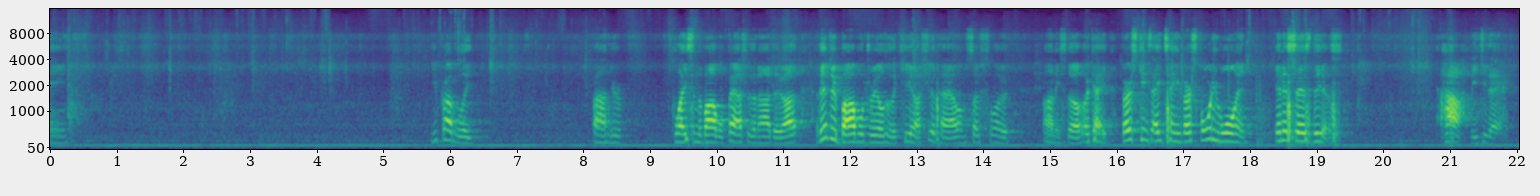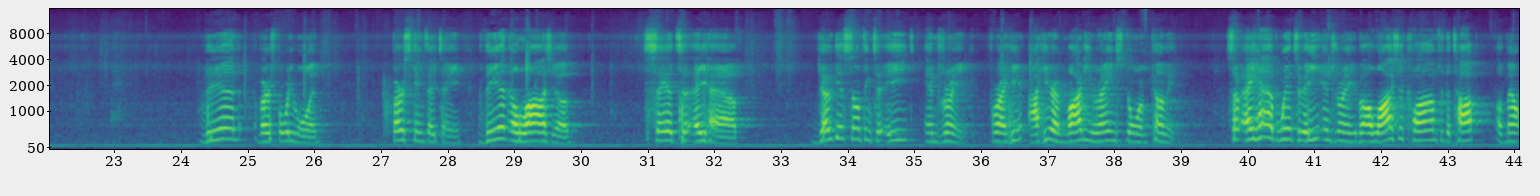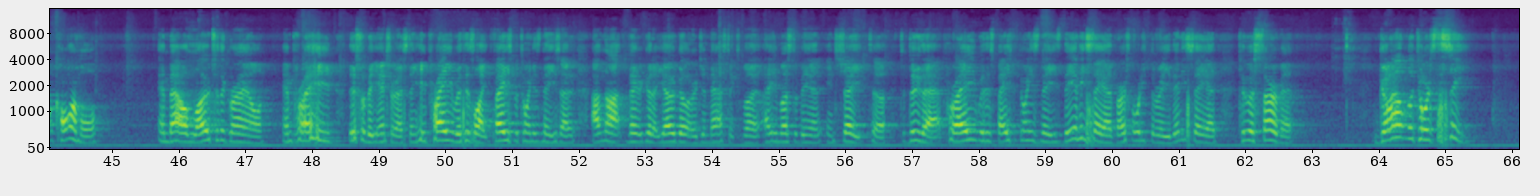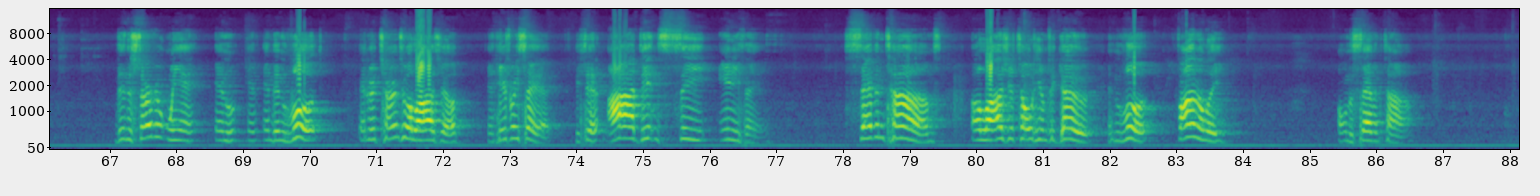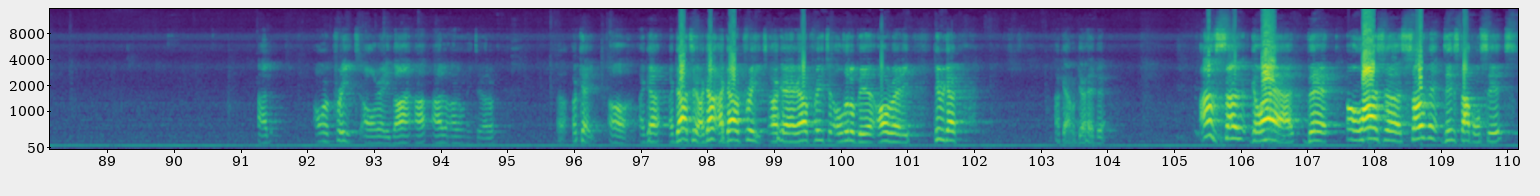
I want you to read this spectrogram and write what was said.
You probably find your place in the Bible faster than I do. I, I didn't do Bible drills as a kid. I should have. I'm so slow finding stuff. Okay, 1 Kings 18, verse 41, and it says this. Ha, beat you there. Then, verse 41, 1 Kings 18, then Elijah said to Ahab, Go get something to eat and drink, for I hear, I hear a mighty rainstorm coming. So Ahab went to eat and drink, but Elisha climbed to the top of Mount Carmel and bowed low to the ground and prayed. This would be interesting. He prayed with his like face between his knees. So I'm not very good at yoga or gymnastics, but he must have been in shape to, to do that. Pray with his face between his knees. Then he said, verse 43, then he said to a servant, Go out and look towards the sea. Then the servant went and, and, and then looked and returned to Elijah. And here's what he said He said, I didn't see anything. Seven times Elijah told him to go and look. Finally, on the seventh time, I, I want to preach already, but I, I, I don't need to. I don't. Uh, okay, uh, I got, I got to, I got, I got to preach. Okay, I got to preach a little bit already. Here we go. Okay, I'm gonna go ahead and I'm so glad that Elijah's servant didn't stop on six.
